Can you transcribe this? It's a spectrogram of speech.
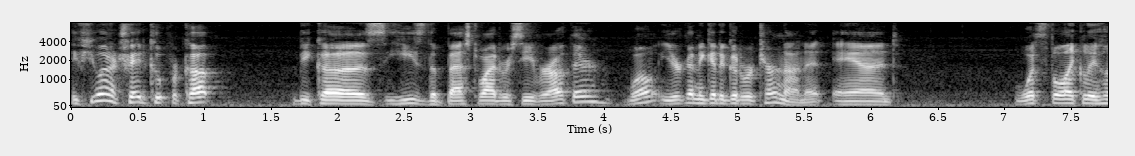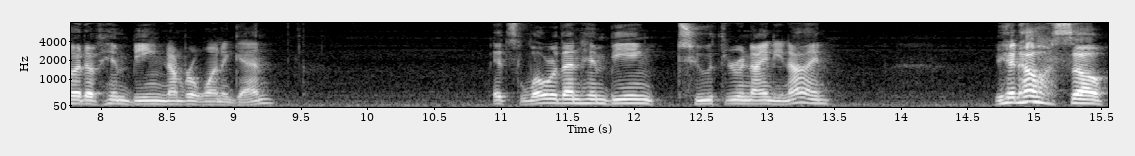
if you want to trade Cooper Kupp because he's the best wide receiver out there, well, you're going to get a good return on it. And what's the likelihood of him being number one again? It's lower than him being two through 99. You know, so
